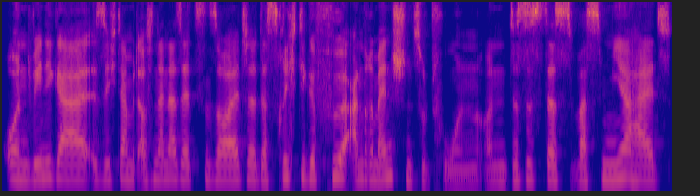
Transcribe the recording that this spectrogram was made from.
und weniger sich damit auseinandersetzen sollte, das Richtige für andere Menschen zu tun. Und das ist das, was mir halt,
